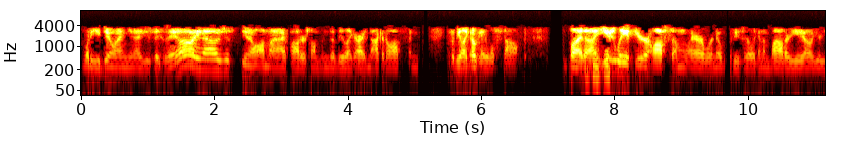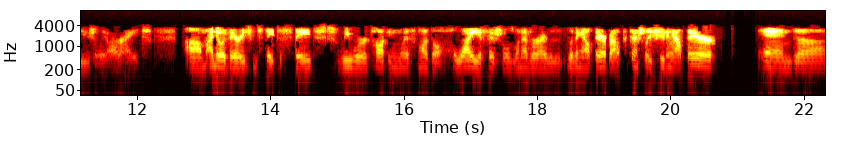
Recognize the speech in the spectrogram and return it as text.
what are you doing? You know, you just basically say, oh, you know, I was just you know on my iPod or something. They'll be like, all right, knock it off, and it'll be like, okay, we'll stop. But uh usually, if you're off somewhere where nobody's really going to bother you, you're usually all right. Um, I know it varies from state to state. We were talking with one of the Hawaii officials whenever I was living out there about potentially shooting out there. And, uh,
